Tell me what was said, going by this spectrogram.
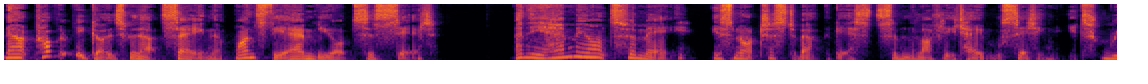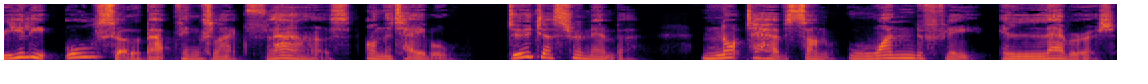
Now, it probably goes without saying that once the ambience is set, and the ambience for me is not just about the guests and the lovely table setting. It's really also about things like flowers on the table, do just remember not to have some wonderfully elaborate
